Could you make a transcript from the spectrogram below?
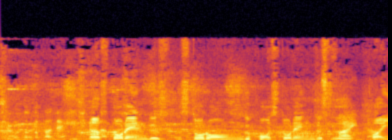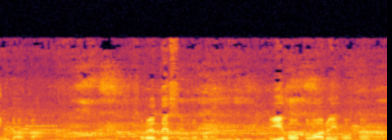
仕事とかねだストレングスストロングポイントストレングスファインダーか。それですよだから。いい方と悪い方と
